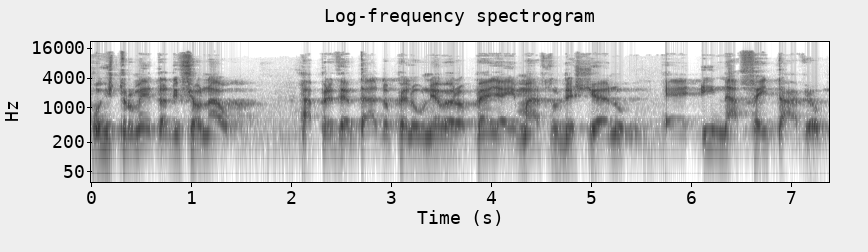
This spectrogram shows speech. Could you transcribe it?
O instrumento adicional apresentado pela União Europeia em março deste ano é inaceitável.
